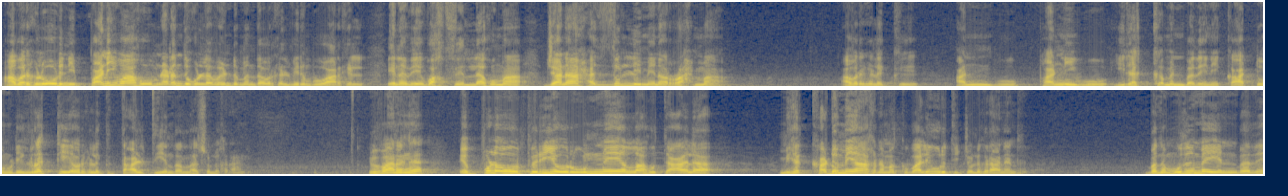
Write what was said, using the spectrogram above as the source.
அவர்களோடு நீ பணிவாகவும் நடந்து கொள்ள வேண்டும் என்று அவர்கள் விரும்புவார்கள். எனவே வஹ்ஃபிர் லஹுமா ஜனா ذُلِّ ரஹ்மா. அவர்களுக்கு அன்பு பணிவு இரக்கம் என்பதை நீ காட்டு. உன்னுடைய இறக்கை அவர்களுக்கு தாழ்த்தி என்றெல்லாம் சொல்கிறான். சொல்லுகிறான் இப்ப பாருங்க எவ்வளவு பெரிய ஒரு உண்மையை அல்லாஹு தாலா மிக கடுமையாக நமக்கு வலியுறுத்தி சொல்லுகிறான் என்று. இப்போ அந்த முதுமை என்பது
